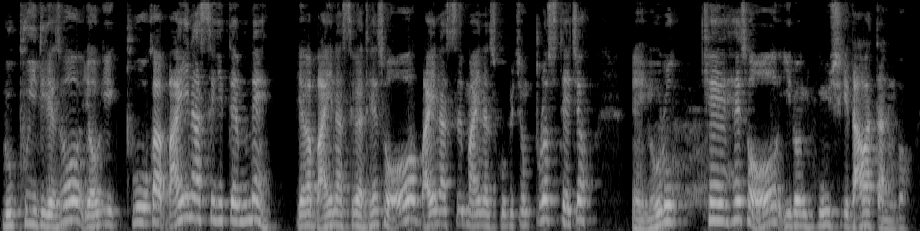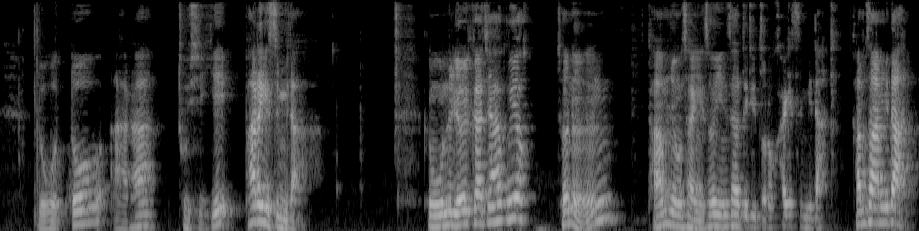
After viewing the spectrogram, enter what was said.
루프 이득에서 여기 부호가 마이너스이기 때문에 얘가 마이너스가 돼서 마이너스 마이너스 곱해좀 플러스 되죠. 네, 요렇게 해서 이런 공식이 나왔다는 거 요것도 알아 두시기 바라겠습니다. 그럼 오늘 여기까지 하고요. 저는 다음 영상에서 인사드리도록 하겠습니다. 감사합니다.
